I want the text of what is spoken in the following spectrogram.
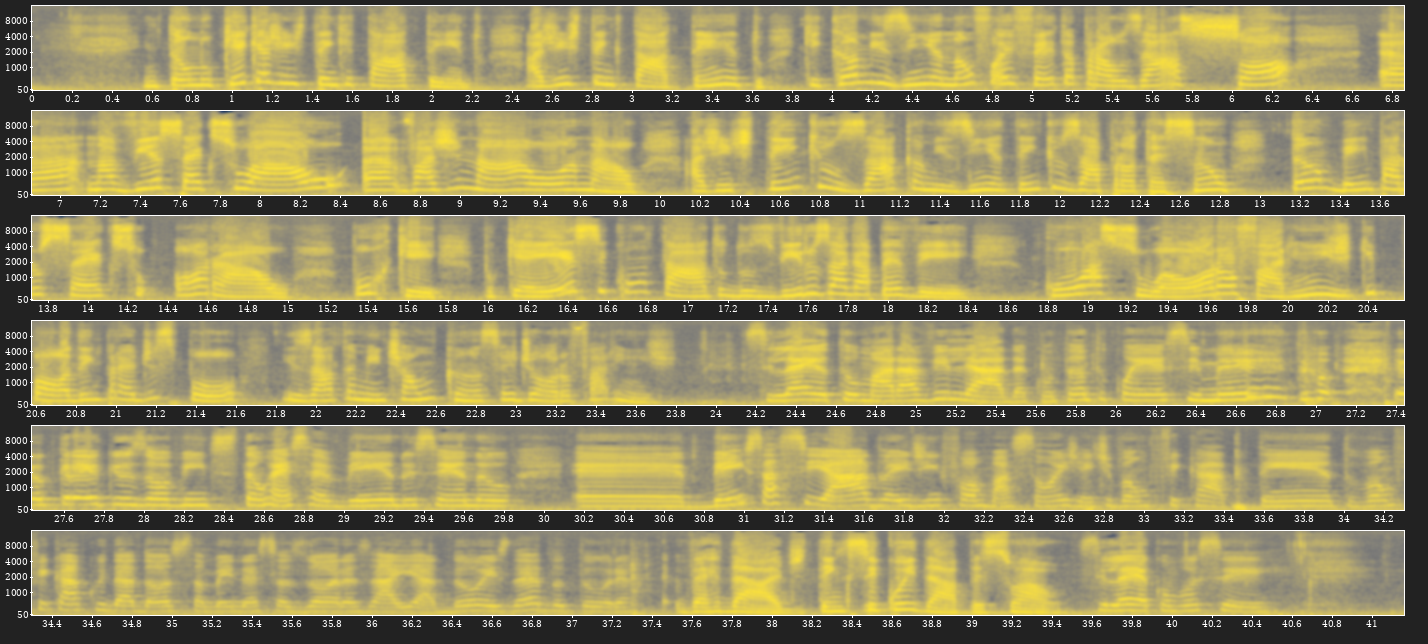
Então, no que, que a gente tem que estar atento? A gente tem que estar atento que camisinha não foi feita para usar só ah, na via sexual ah, vaginal ou anal. A gente tem que usar camisinha, tem que usar proteção também para o sexo oral. Por quê? Porque é esse contato dos vírus HPV com a sua orofaringe que podem predispor exatamente a um câncer de orofaringe. Cileia, eu estou maravilhada com tanto conhecimento. Eu creio que os ouvintes estão recebendo e sendo é, bem saciados aí de informações, gente. Vamos ficar atentos, vamos ficar cuidadosos também nessas horas aí a dois, né, doutora? Verdade, tem que se cuidar, pessoal. Cileia, com você.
